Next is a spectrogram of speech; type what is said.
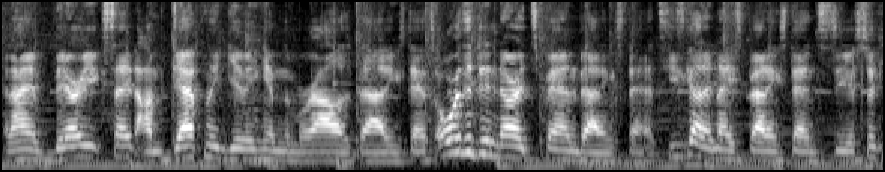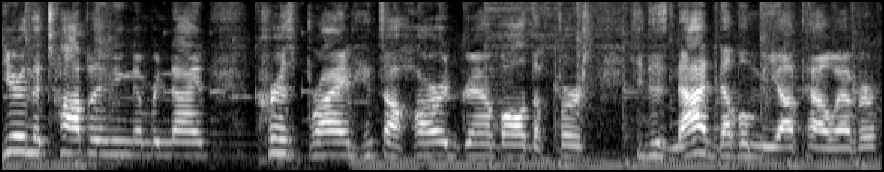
And I am very excited. I'm definitely giving him the Morales batting stance or the Denard Span batting stance. He's got a nice batting stance here. So here in the top of inning number 9, Kris Bryant hits a hard ground ball the first. He does not double me up, however.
